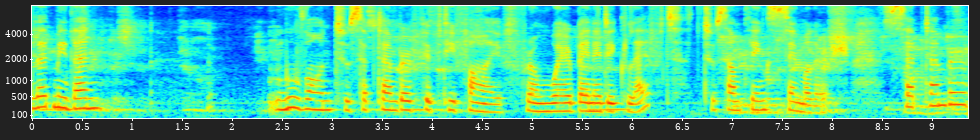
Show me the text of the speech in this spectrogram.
let me then move on to September 55, from where Benedict left to something similar. September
